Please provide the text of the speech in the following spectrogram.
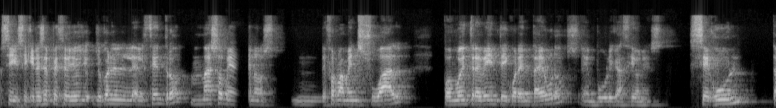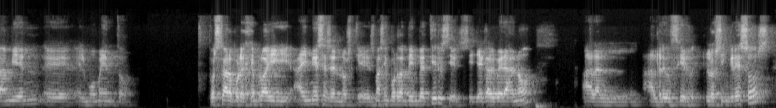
sí, si quieres empiezo yo, yo, con el, el, centro, más o menos de forma mensual, pongo entre 20 y 40 euros en publicaciones, según también eh, el momento. Pues claro, por ejemplo, hay, hay meses en los que es más importante invertir, si, si llega el verano, al, al, reducir los ingresos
